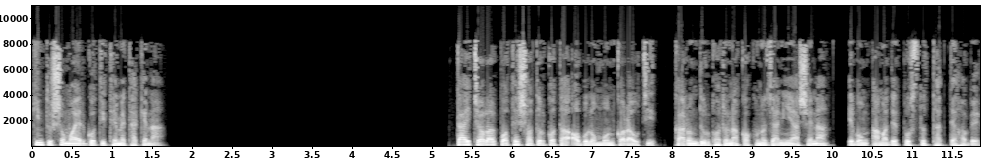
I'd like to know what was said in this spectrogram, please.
কিন্তু সময়ের গতি থেমে থাকে না। তাই চলার পথে সতর্কতা অবলম্বন করা উচিত, কারণ দুর্ঘটনা কখনো জানিয়ে আসে না। এবং আমাদের প্রস্তুত থাকতে হবে।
